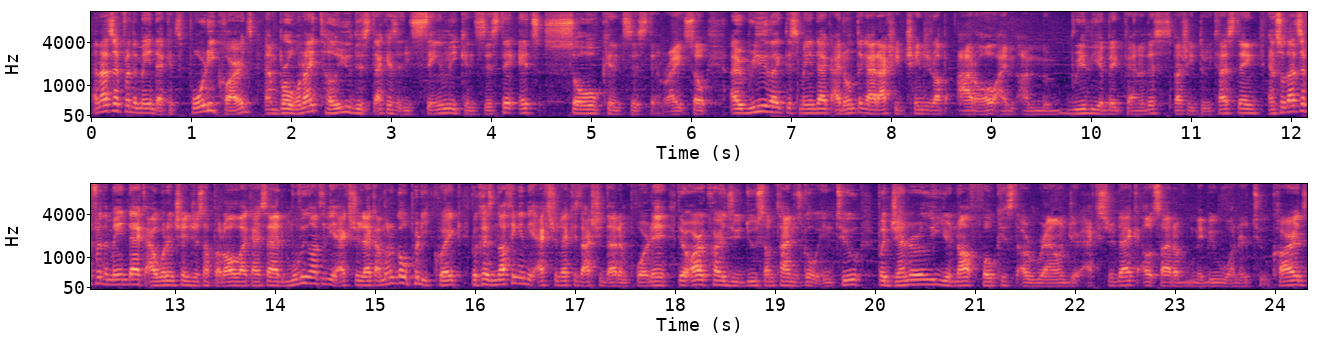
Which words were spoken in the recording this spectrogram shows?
And that's it for the main deck. It's 40 cards. And bro, when I tell you this deck is insanely consistent, it's so consistent, right? So I really like this main deck. I don't think I'd actually change it up at all. I'm, I'm really a big fan of this, especially through testing. And so that's it for the main deck. I wouldn't change this up at all. Like I said, moving on to the extra deck, I'm going to go pretty quick because nothing in the extra deck is actually that important. There are cards you do sometimes go into, but generally you're not focused around your extra deck outside of maybe one or two cards.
